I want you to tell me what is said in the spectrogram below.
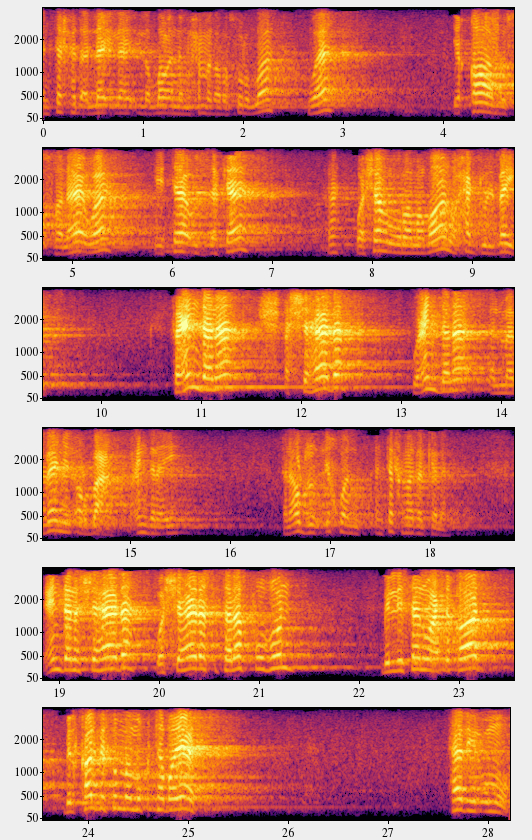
أن تشهد أن لا إله إلا الله وأن محمد رسول الله وإقام الصلاة وإيتاء الزكاة وشهر رمضان وحج البيت. فعندنا الشهادة وعندنا المباني الأربعة. عندنا إيه؟ أنا أرجو الإخوة أن تفهم هذا الكلام. عندنا الشهادة والشهادة تلفظ باللسان واعتقاد بالقلب ثم مقتضيات هذه الأمور.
